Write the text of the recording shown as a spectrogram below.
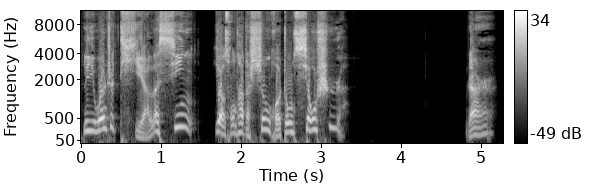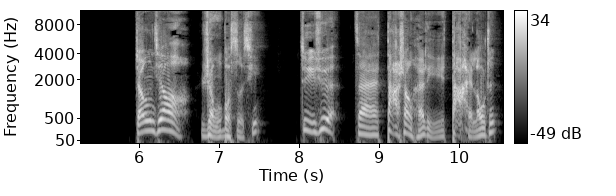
李文是铁了心要从他的生活中消失啊。然而，张江仍不死心，继续在大上海里大海捞针，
